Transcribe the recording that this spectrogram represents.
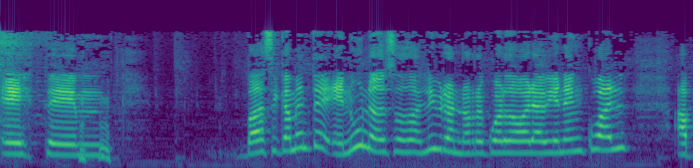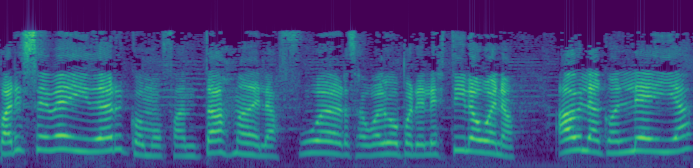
Este, básicamente en uno de esos dos libros, no recuerdo ahora bien en cuál, aparece Vader como fantasma de la fuerza o algo por el estilo. Bueno, habla con Leia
